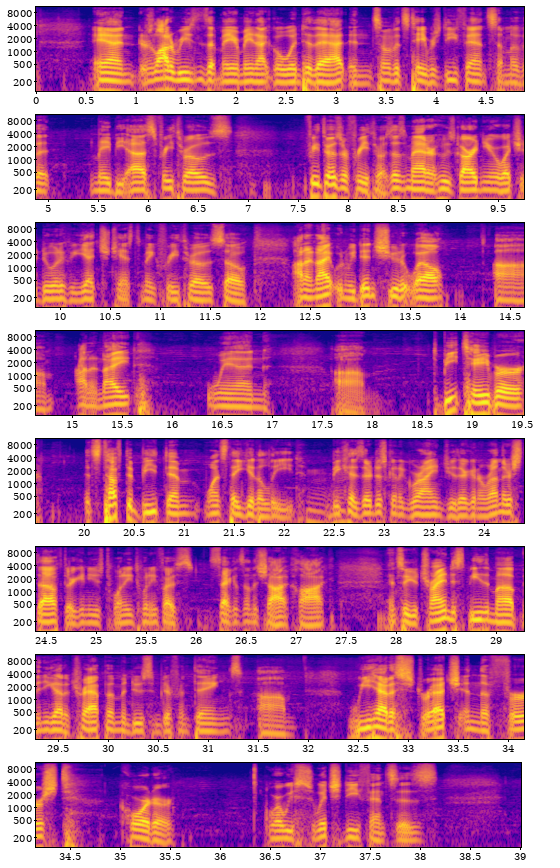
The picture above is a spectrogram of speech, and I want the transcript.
And there's a lot of reasons that may or may not go into that, and some of it's Tabor's defense, some of it may be us. Free throws, free throws are free throws. Doesn't matter who's guarding you or what you're doing if you get your chance to make free throws. So, on a night when we didn't shoot it well, um, on a night when um, to beat Tabor it's tough to beat them once they get a lead mm-hmm. because they're just going to grind you. They're going to run their stuff. They're going to use 20, 25 seconds on the shot clock. And so you're trying to speed them up, and you got to trap them and do some different things. Um, we had a stretch in the first quarter where we switched defenses,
